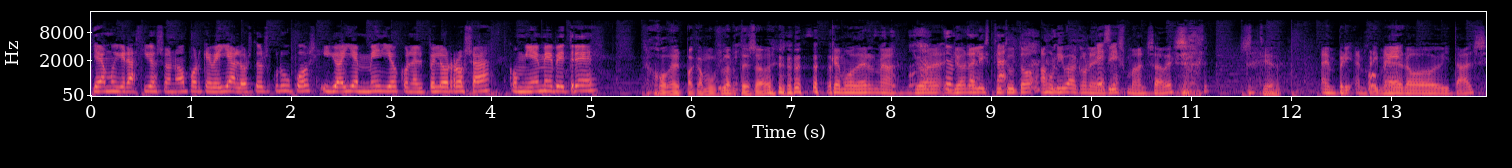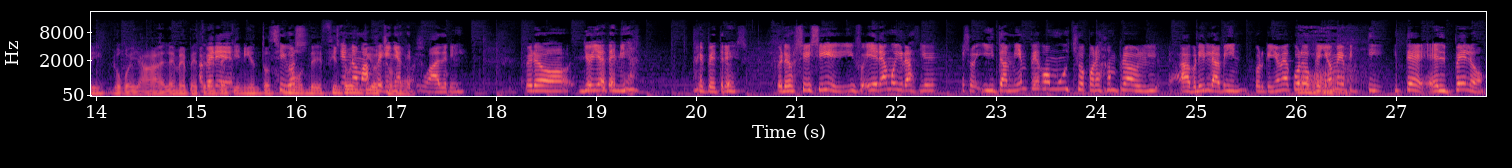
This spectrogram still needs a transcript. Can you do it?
y era muy gracioso, ¿no? Porque veía los dos grupos y yo ahí en medio con el pelo rosa, con mi MP3 Joder, para camuflarte, ¿sabes? Qué moderna. Yo, yo en el instituto aún iba con el Ese- Discman, ¿sabes? Hostia. En, pri- en primero y tal, sí. Luego ya el MP3 A ver, de eh, 500, sigo no, de 128 siendo más pequeña megas. que tú, Adri. Pero yo ya tenía MP3. Pero sí, sí, y, era muy gracioso. Y también pegó mucho, por ejemplo, Abril, Abril Lavigne, porque yo me acuerdo que yo Oh. me tinté el pelo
